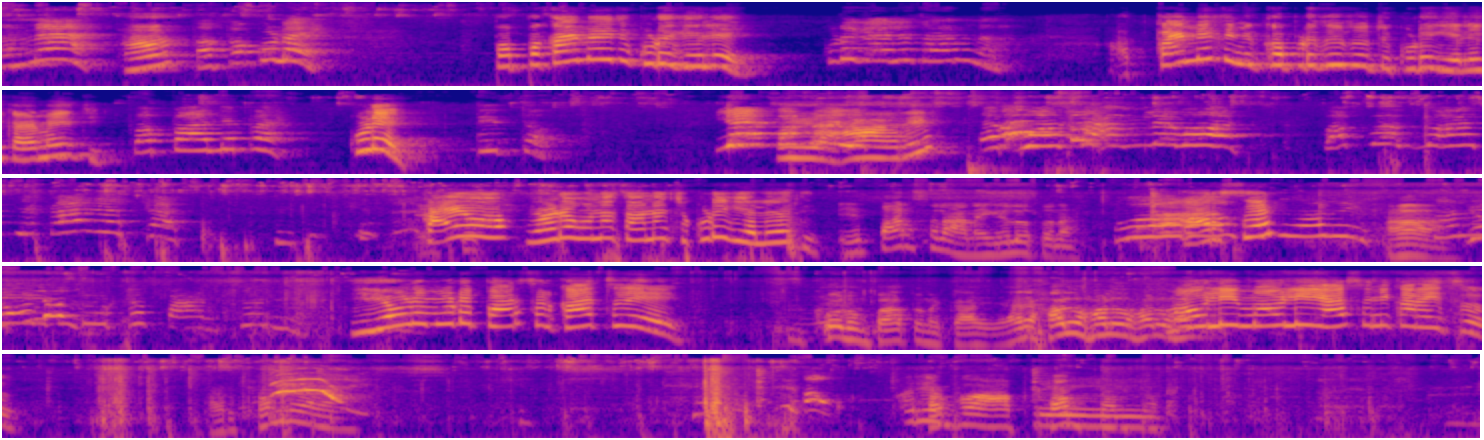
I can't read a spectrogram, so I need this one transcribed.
Mummy हा? पप्पा कुठे? पप्पा काय माहिती कुठे गेले? कुठे गेले थांब ना. आता काय माहिती मी कपडे धुत होते. कुठे गेले काय माहिती? पप्पा आले पाय. कुठे? तिथं. ये हा रे ए. पप्पा, काय? काय हो? एवढ्या उन्हात आणायचे. कुठे गेले होते? हे पार्सल आणा गेलो होतो ना. वा, पार्सल? हा. एवढं मोठं parcel आहे. एवढं मोठं पार्सल काच आहे? खोलून पाहतो ना काय. अरे हळू हळू हळू हळू. माऊली माऊली असं नाही करायचं. अरे थांब ना. अरे थांब बापरे. थांब थांब थांब.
